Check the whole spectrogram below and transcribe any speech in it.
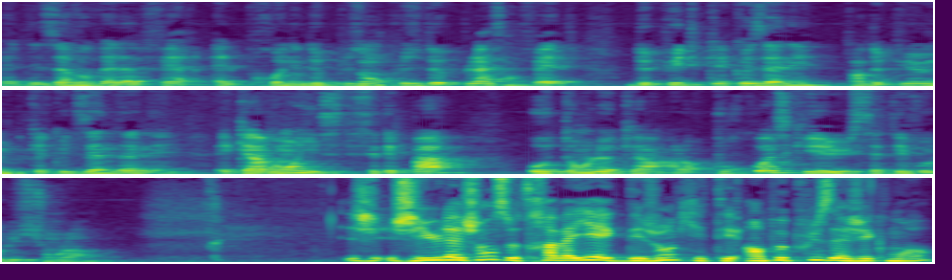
des avocats d'affaires, elle prenait de plus en plus de place en fait depuis quelques années, enfin depuis quelques dizaines d'années, et qu'avant c'était pas autant le cas. Alors pourquoi est-ce qu'il y a eu cette évolution là j'ai eu la chance de travailler avec des gens qui étaient un peu plus âgés que moi,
